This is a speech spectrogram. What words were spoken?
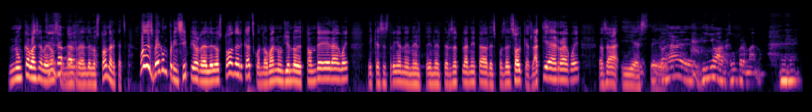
nunca vas a ver Sí, un final real de los Thundercats. Puedes ver un principio real de los Thundercats cuando van huyendo de Tondera, güey, y que se estrellan en el, en el tercer planeta después del Sol, que es la Tierra, güey. O sea, y Este, este... cosa, eh, guiño a Superman, ¿no?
